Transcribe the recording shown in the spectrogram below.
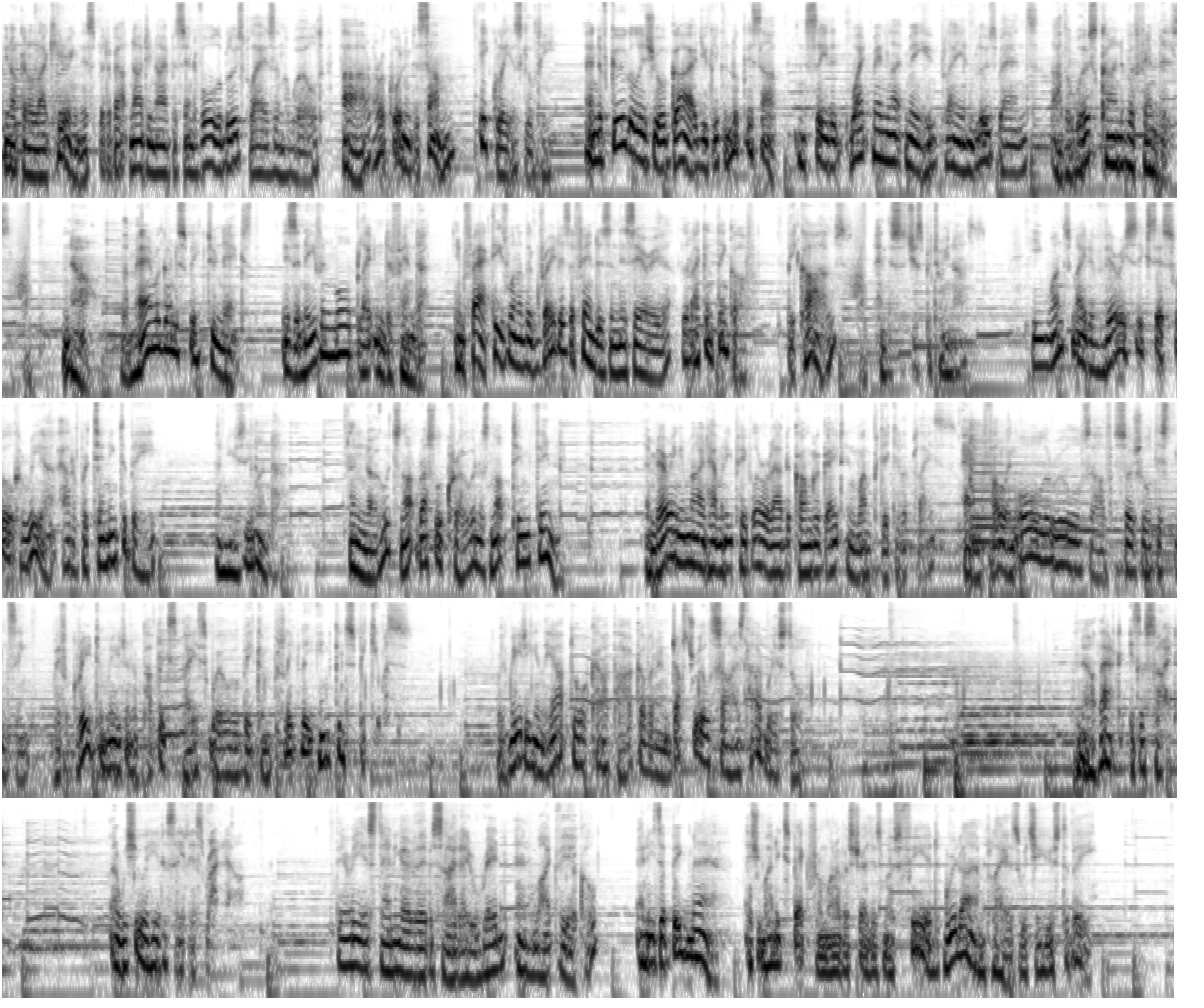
You're not going to like hearing this, but about 99% of all the blues players in the world are, or according to some, equally as guilty. And if Google is your guide, you can look this up and see that white men like me who play in blues bands are the worst kind of offenders. Now, the man we're going to speak to next is an even more blatant offender. In fact, he's one of the greatest offenders in this area that I can think of. Because, and this is just between us, he once made a very successful career out of pretending to be a New Zealander. And no, it's not Russell Crowe and it's not Tim Finn. And bearing in mind how many people are allowed to congregate in one particular place, and following all the rules of social distancing, we've agreed to meet in a public space where we'll be completely inconspicuous. We're meeting in the outdoor car park of an industrial sized hardware store. Now that is a sight. I wish you were here to see this right now. There he is standing over there beside a red and white vehicle, and he's a big man, as you might expect from one of Australia's most feared gridiron players, which he used to be.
